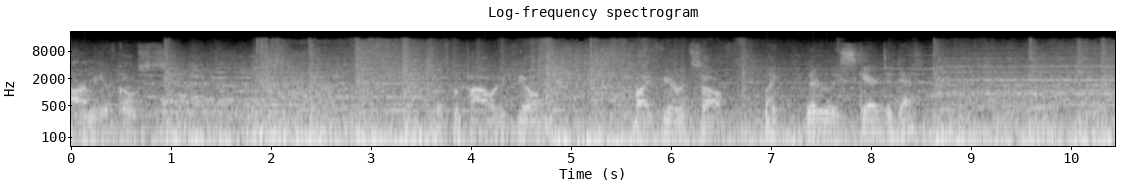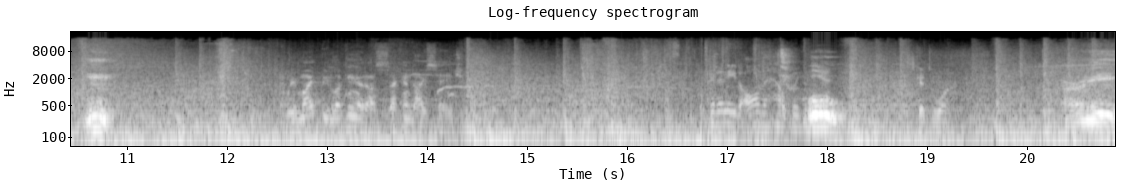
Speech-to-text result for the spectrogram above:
army of ghosts. With the power to kill by fear itself. Like, literally scared to death? Hmm. We might be looking at a second ice age. We're gonna need all the help we can Ooh, get. Let's get to work. Ernie.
